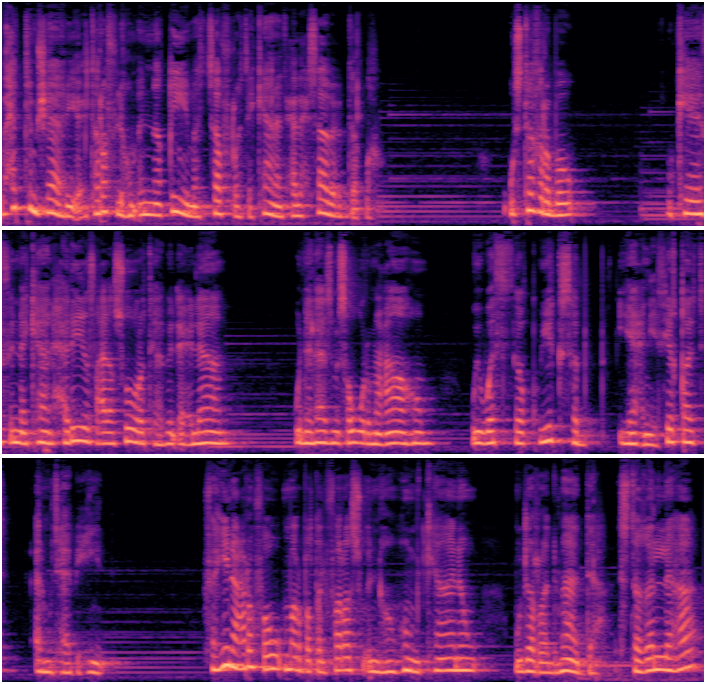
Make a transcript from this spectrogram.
وحتى مشاري اعترف لهم أن قيمة سفرته كانت على حساب عبد الله. واستغربوا وكيف إنه كان حريص على صورته بالإعلام وإنه لازم يصور معاهم ويوثق ويكسب يعني ثقة المتابعين. فهنا عرفوا مربط الفرس وإنهم هم كانوا مجرد مادة استغلها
